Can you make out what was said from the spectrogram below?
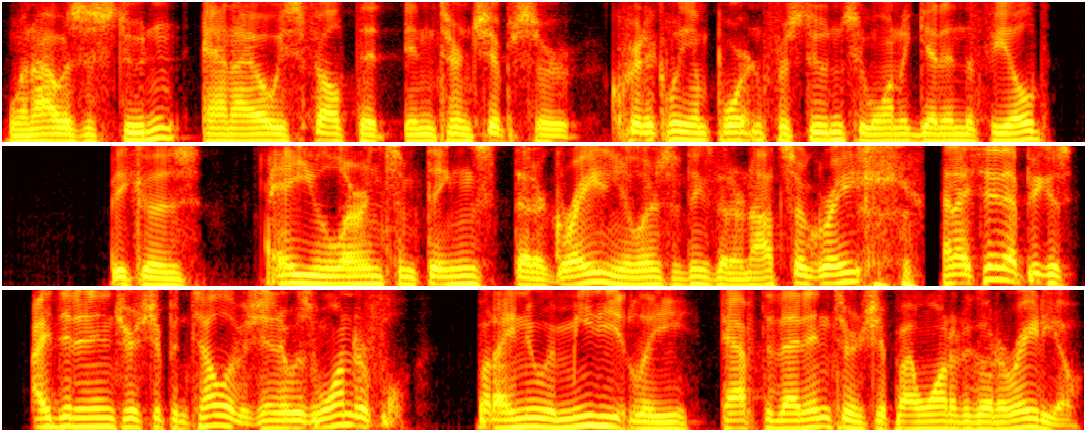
when I was a student. And I always felt that internships are critically important for students who want to get in the field because A, you learn some things that are great and you learn some things that are not so great. and I say that because I did an internship in television. It was wonderful. But I knew immediately after that internship, I wanted to go to radio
